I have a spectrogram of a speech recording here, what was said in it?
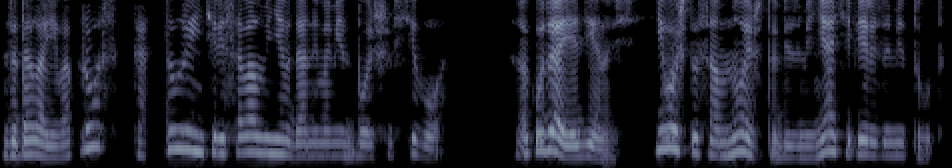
Задала я вопрос, который интересовал меня в данный момент больше всего. А куда я денусь? Его что со мной, что без меня теперь заметут.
